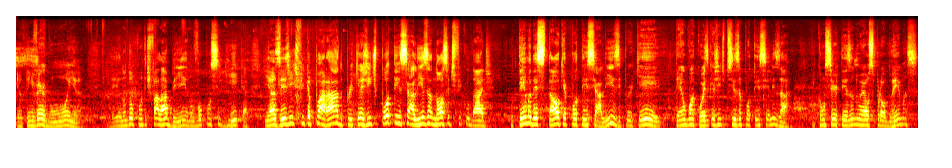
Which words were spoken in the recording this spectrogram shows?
eu tenho vergonha, eu não dou conta de falar bem, eu não vou conseguir, cara. E às vezes a gente fica parado porque a gente potencializa a nossa dificuldade. O tema desse tal que é potencialize porque tem alguma coisa que a gente precisa potencializar. E com certeza não é os problemas,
